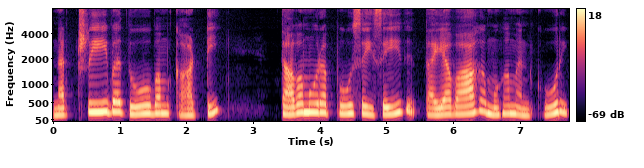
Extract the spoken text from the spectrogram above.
நற்றீப தூபம் காட்டி தவமுற பூசை செய்து தயவாக முகமன் கூறி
